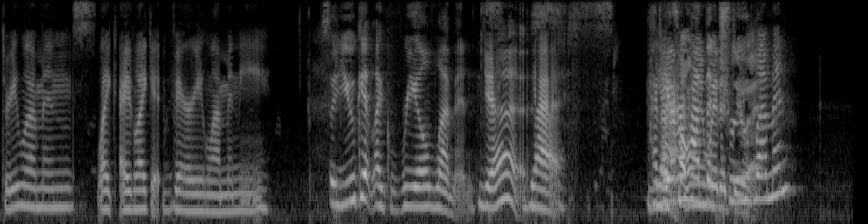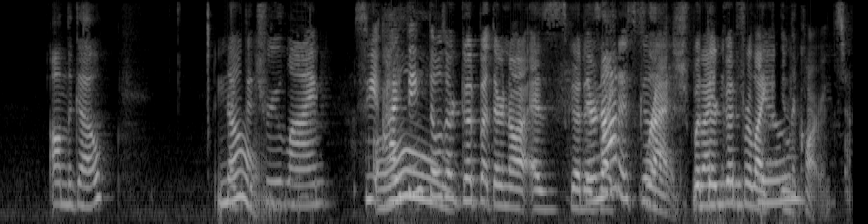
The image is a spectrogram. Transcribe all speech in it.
three lemons. Like I like it very lemony. So you get like real lemon. Yes. Yes. Have That's you the ever had the true lemon on the go? No. Like the true lime. See, I think those Oh. are good, but they're not as good They're as not like, as good. fresh. But Do they're good for like to? in the car and stuff.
